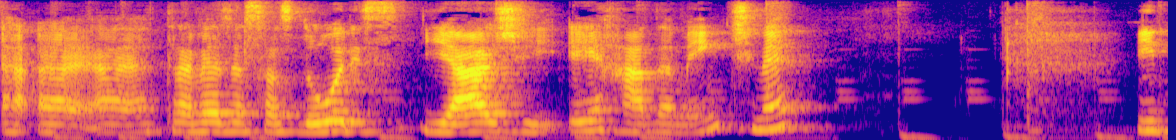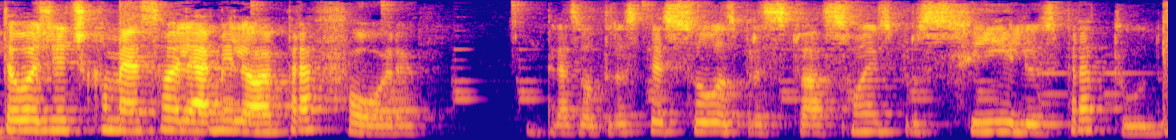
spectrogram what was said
a, a, a, através dessas dores e age erradamente, né? Então a gente começa a olhar melhor para fora para as outras pessoas, para as situações, para os filhos, para tudo.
